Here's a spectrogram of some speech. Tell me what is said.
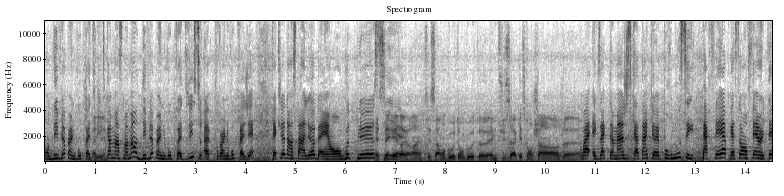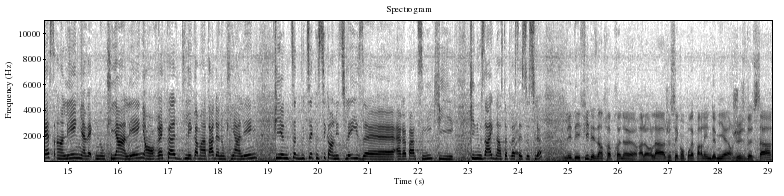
on développe un nouveau produit. C'est comme en ce moment, on développe un nouveau produit sur- euh, pour un nouveau projet. Fait que là, dans ce temps-là, ben, on goûte plus. puis, euh, erreur, hein? c'est ça. On goûte, on goûte. euh, Aimes-tu ça? Qu'est-ce qu'on change? Euh, Oui, exactement. Jusqu'à temps que pour nous, c'est parfait. Après ça, on fait un test en ligne avec nos clients en ligne. On récolte les commentaires de nos clients en ligne. Puis une petite boutique aussi qu'on utilise euh, à Repentigny qui, qui nous aide dans ce processus-là. Les défis des entrepreneurs. Alors là, je sais qu'on pourrait parler une demi-heure juste de ça,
